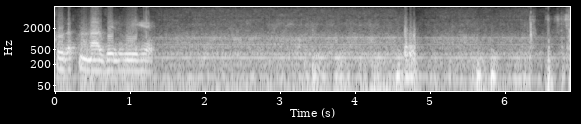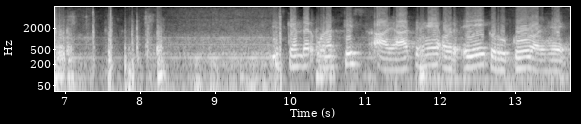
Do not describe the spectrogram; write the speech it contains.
صورت نازل ہوئی ہے۔ اس کے اندر انتیس آیات ہیں اور ایک رکوع ہے۔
